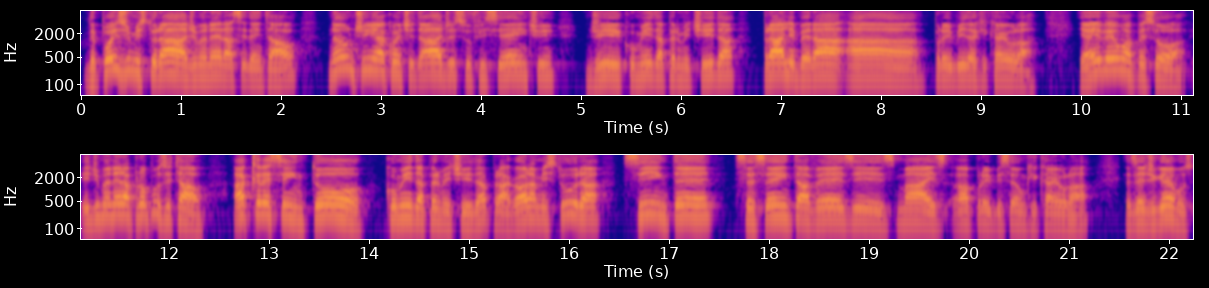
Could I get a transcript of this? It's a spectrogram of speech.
depois de misturar de maneira acidental, não tinha quantidade suficiente de comida permitida para liberar a proibida que caiu lá. E aí veio uma pessoa e de maneira proposital acrescentou comida permitida para agora a mistura sim ter 60 vezes mais a proibição que caiu lá. Quer dizer, digamos,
